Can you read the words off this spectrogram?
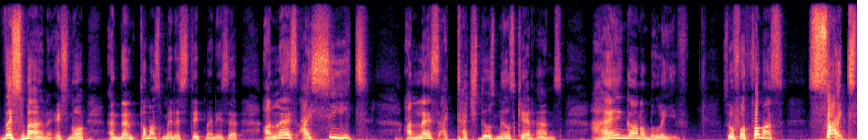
This man is not. And then Thomas made a statement. He said, unless I see it, unless I touch those nail-scared hands, I ain't gonna believe. So for Thomas, sight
